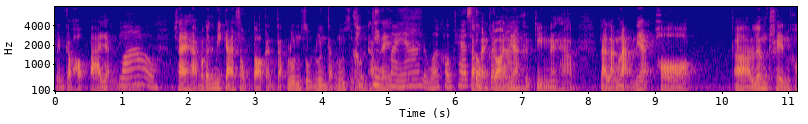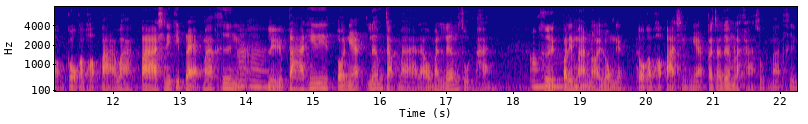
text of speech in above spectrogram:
เป็นกระเพาะปลาอย่างดี ว้าวใช่ครับ มันก็จะมีการส่งต่อกันจากรุ่นสู่รุ่นจากรุ่นสู่เขารุ่นกินทำให้ไหมอะหรือว่าเขาแค่สส่งมัยกันก่อนมาเนี่ยคือกินนะครับ แต่หลังๆเนี่ยพอ เอ่อเรื่องเทรนด์ของโกกระเพาะปลาว่าปลาชนิดที่แปลกมากขึ้นอ่าๆหรือปลาที่ตัวเนี้ยเริ่มจับมาแล้วมันเริ่มสูญพันธุ์คือปริมาณน้อยลงเนี่ยตัวกระเพาะปลาชนิดเนี่ยก็จะเริ่มราคาสูงมากขึ้น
